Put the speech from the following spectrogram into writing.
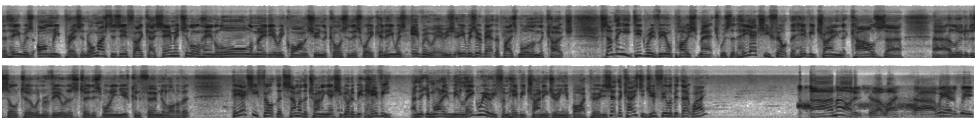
that he was omnipresent, almost as if, okay, Sam Mitchell will handle all the media requirements during the course of this week, and he was everywhere. He was, he was about the place more than the coach. Something he did reveal post-match was that he actually felt the heavy training that Carl's uh, uh, alluded us all to and revealed us to this morning, and you've confirmed a lot of it. He actually felt that some of the training actually got a bit heavy and that you might even be leg weary from heavy training during your bye period. Is that the case? Did you feel a bit that way? Uh, no, I didn't feel that way. Uh, we had we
